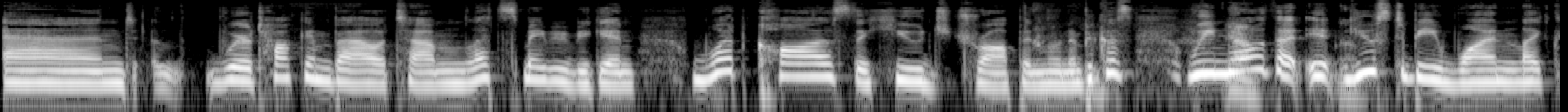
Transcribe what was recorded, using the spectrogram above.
and we're talking about. Um, let's maybe begin. What caused the huge drop in Luna? Because we know Yeah. that it used to be one. Like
